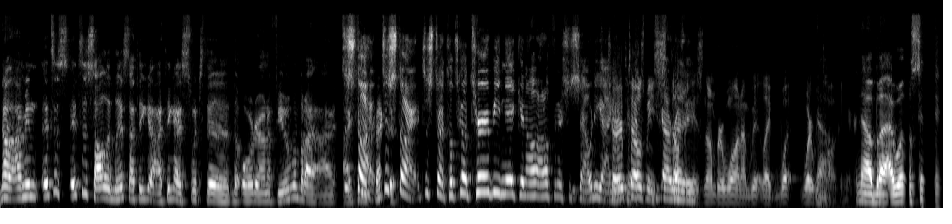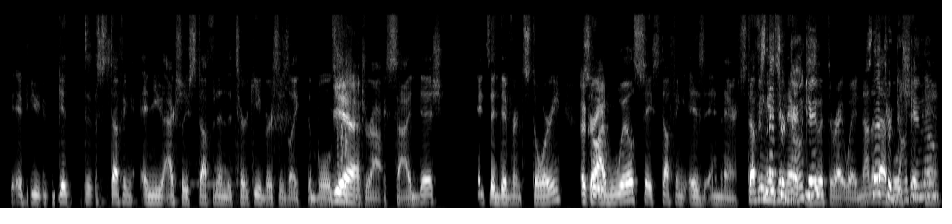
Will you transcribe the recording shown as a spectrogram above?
No, I mean it's a it's a solid list. I think I think I switched the the order on a few of them, but I I, It's a I start. respect It's a it. start. It's a start. So let's go Turby, Nick, and I'll, I'll finish this out. What do you got? here, Turb tells me You stuffing ready. is number one. I'm like, what? What are we No. talking here? No, but I will say if you get the stuffing and you actually stuff it in the turkey versus like the bull's Yeah. dry side dish, it's a different story. Agreed. So I will say stuffing is in there. Stuffing Isn't that is in there if you do it the right way. None Isn't of that that, bullshit turducken, though? pan.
